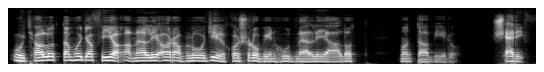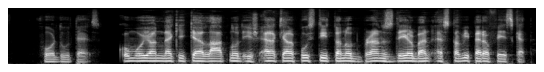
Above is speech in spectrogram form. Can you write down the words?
Úgy hallottam, hogy a fia a mellé a rabló gyilkos Robin Hood mellé állott, mondta a bíró. Sheriff, fordult ez. Komolyan neki kell látnod, és el kell pusztítanod Bransdale-ben ezt a viperafészket.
